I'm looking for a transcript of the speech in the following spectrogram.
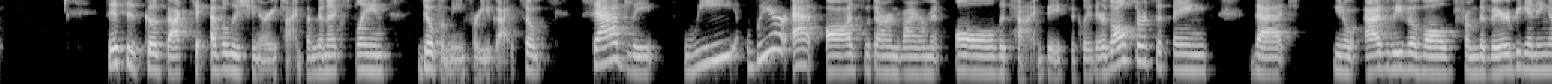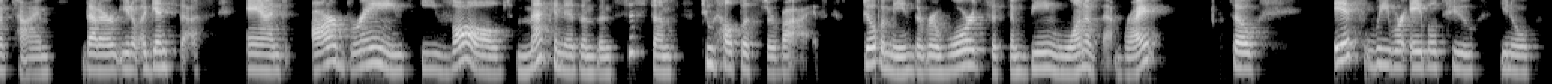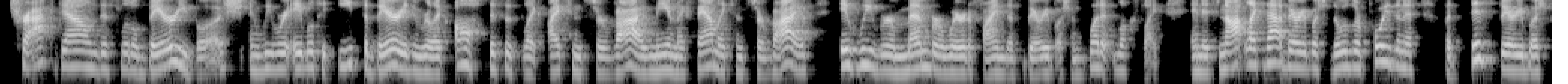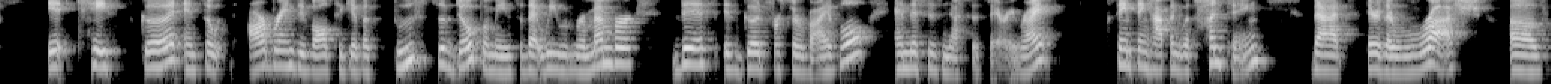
this is goes back to evolutionary times. I'm going to explain dopamine for you guys. So sadly, we we are at odds with our environment all the time basically. There's all sorts of things that you know, as we've evolved from the very beginning of time that are, you know, against us. And our brains evolved mechanisms and systems to help us survive. Dopamine, the reward system, being one of them, right? So if we were able to, you know, track down this little berry bush and we were able to eat the berries and we are like oh this is like i can survive. Me and my family can survive if we remember where to find this berry bush and what it looks like. And it's not like that berry bush those are poisonous but this berry bush it tastes good and so our brains evolved to give us boosts of dopamine so that we would remember this is good for survival and this is necessary right? Same thing happened with hunting that there's a rush of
